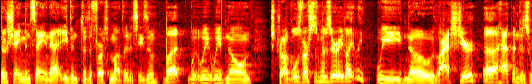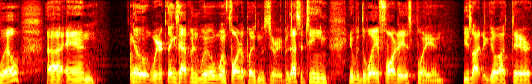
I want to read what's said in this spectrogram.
no shame in saying that, even through the first month of the season. But we, we have known struggles versus Missouri lately. We know last year uh, happened as well, uh, and you know weird things happen when, when Florida plays Missouri. But that's a team you know with the way Florida is playing you'd like to go out there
